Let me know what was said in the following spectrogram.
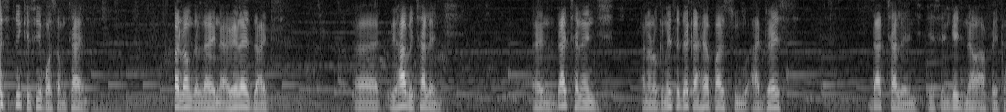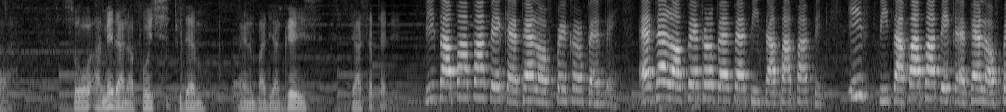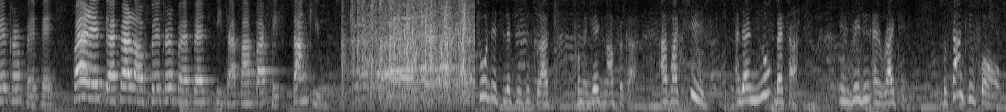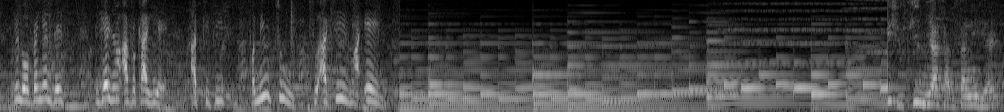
visiting Kissi for some time. Along the line, I realized that uh, we have a challenge. And that challenge, and an organization that can help us to address that challenge is Engage Now Africa. So I made an approach to them, and by their grace, they accepted it. Peter Papa pick a pair of pickle pepper. A pair of pickle pepper, Peter Papa pick. If Peter Papa pick a pair of pickle pepper, where is a pair of pickle pepper Peter Papa pick? Thank you. Through this literacy class from Engage Now Africa, I've achieved and I know better in reading and writing. So thank you for, you know, bringing this Engage Now Africa here at Kissi for me too to achieve my aim. If you see me as I'm standing here,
